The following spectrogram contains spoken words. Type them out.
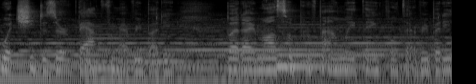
what she deserved back from everybody. But I'm also profoundly thankful to everybody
